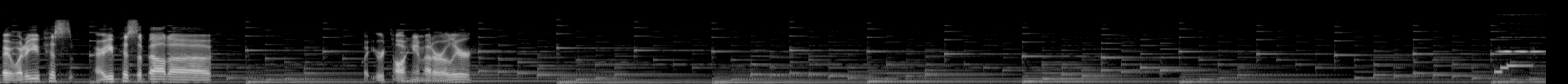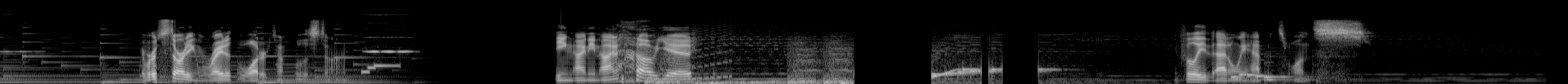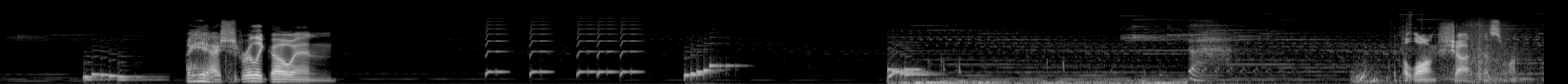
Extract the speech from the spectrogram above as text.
Wait, what are you pissed? Are you pissed about uh what you were talking about earlier? We're starting right at the water temple this time. Being 99? Oh, yeah. Thankfully, that only happens once. Yeah, I should really go and... A long shot this one.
